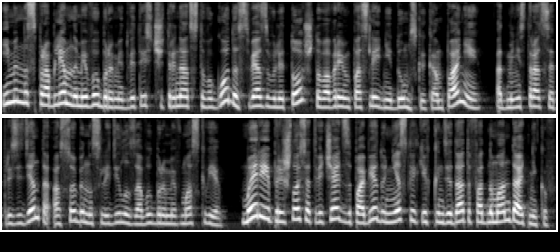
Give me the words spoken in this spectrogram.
Именно с проблемными выборами 2013 года связывали то, что во время последней думской кампании администрация президента особенно следила за выборами в Москве. Мэрии пришлось отвечать за победу нескольких кандидатов-одномандатников,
